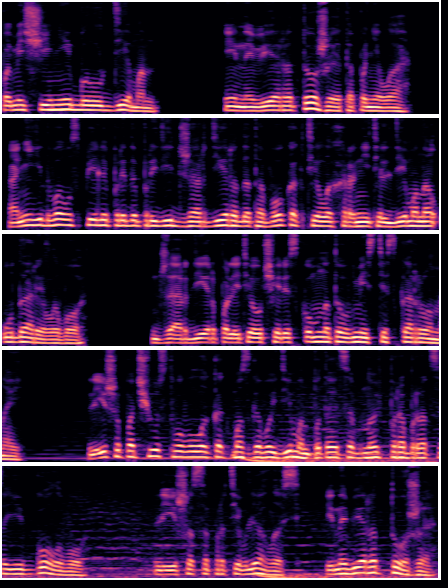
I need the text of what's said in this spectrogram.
помещении был демон. И Невера тоже это поняла. Они едва успели предупредить Джардира до того, как телохранитель демона ударил его. Джардир полетел через комнату вместе с короной. Лиша почувствовала, как мозговой демон пытается вновь пробраться ей в голову. Лиша сопротивлялась, и Невера тоже.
